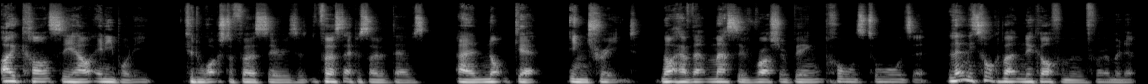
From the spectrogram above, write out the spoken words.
I can't see how anybody could watch the first series, first episode of Devs, and not get intrigued, not have that massive rush of being pulled towards it. Let me talk about Nick Offerman for a minute.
